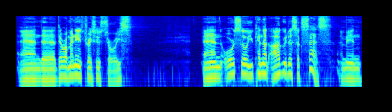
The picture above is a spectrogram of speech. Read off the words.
And uh, there are many interesting stories. And also, you cannot argue the success. I mean,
